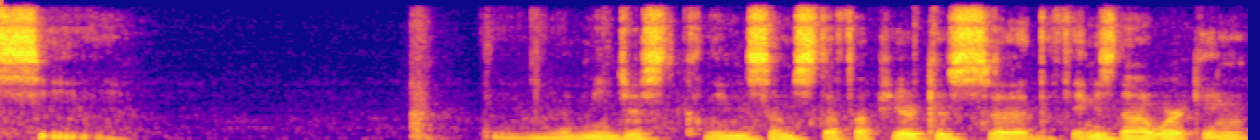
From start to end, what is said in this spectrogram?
let's see. Let me just clean some stuff up here because uh, the thing is not working.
